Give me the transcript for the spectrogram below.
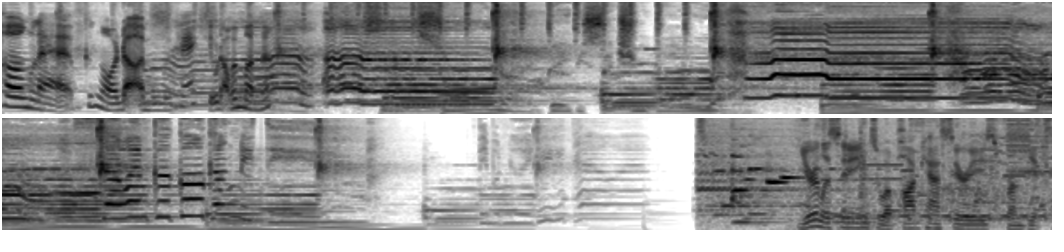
hơn là cứ ngồi đợi một người khác chủ động với mình á sao em cứ cố gắng đi tìm tìm một người đi theo You're listening to a podcast series from the Etc.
